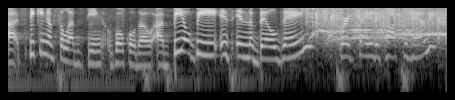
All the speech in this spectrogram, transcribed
Uh, speaking of celebs being vocal, though, uh, B.O.B. is in the building. We're excited to talk to him.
